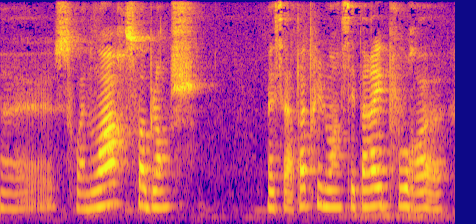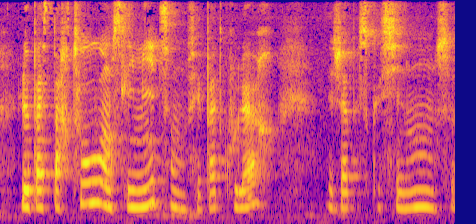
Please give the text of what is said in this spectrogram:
euh, soit noires, soit blanches. Mais ça va pas plus loin. C'est pareil pour euh, le passe-partout, on se limite, on ne fait pas de couleur. Déjà parce que sinon... Ça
